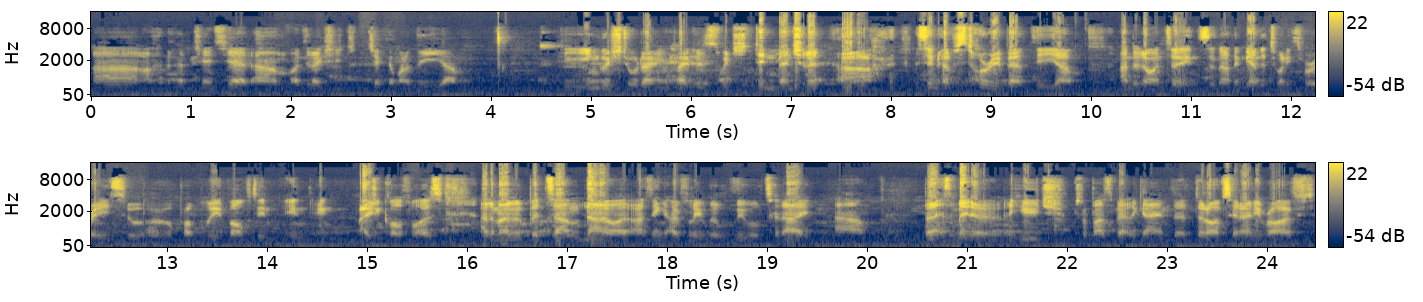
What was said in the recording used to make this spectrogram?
Uh, I haven't had a chance yet. Um, I did actually check out one of the um, the English Jordanian papers, which didn't mention it. Uh, they seem to have a story about the um, under 19s and I think the under 23s who are probably involved in, in, in Asian qualifiers at the moment. But um, no, I, I, think hopefully we'll, we will today. Um, but there hasn't been a, a, huge sort of buzz about the game that, that I've seen. Only arrived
